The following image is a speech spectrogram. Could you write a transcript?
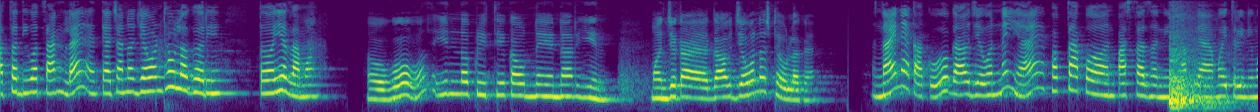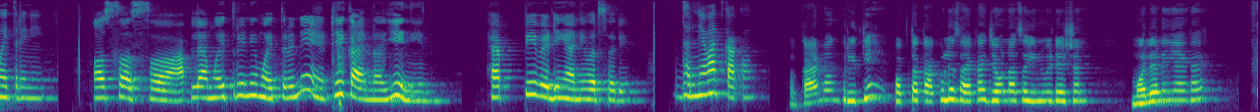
आजचा दिवस चांगला आहे त्याच्यानं जेवण ठेवलं घरी. तर ये जा मग. हो हो. येईन ना प्रीती. काऊन नाही येणार? येईन. म्हणजे काय गाव जेवणच ठेवलं काय? नाही ना काकू. गाव जेवण नाही आहे. फक्त आपण पाच सहा जणी आपल्या मैत्रिणी मैत्रिणी. असं असं. आपल्या मैत्रिणी मैत्रिणी. ठीक आहे ना. येईन येईन. हॅप्पी वेडिंग अॅनिव्हर्सरी धन्यवाद काकू. काय मग प्रीती? फक्त काकूलेच आहे काय जेवणाचं इन्व्हिटेशन मले नाही आहे काय?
